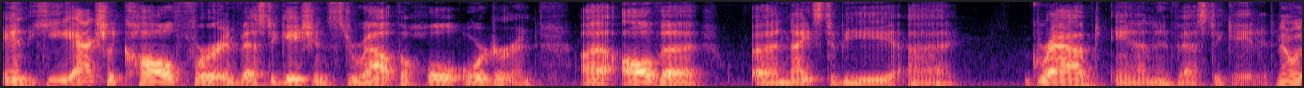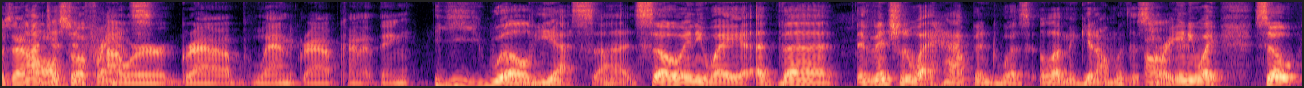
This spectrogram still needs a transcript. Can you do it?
and he actually called for investigations throughout the whole order and uh, all the uh, knights to be uh, grabbed and investigated. Now, is that Not just also in a France. power grab, land grab kind of thing? Ye- Well, yes. Uh, so anyway, uh, the eventually what happened was let me get on with the story. Anyway, so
